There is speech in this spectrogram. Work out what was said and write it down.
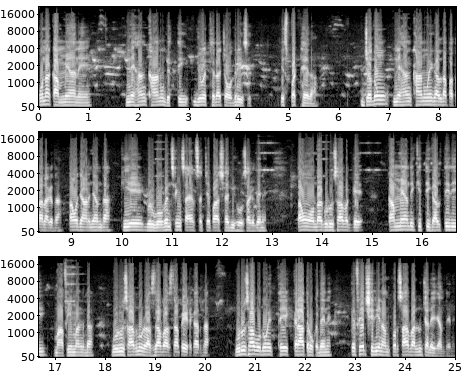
ਉਹਨਾਂ ਕਾਮਿਆਂ ਨੇ ਨਿਹੰਗ ਖਾਨ ਨੂੰ ਦਿੱਤੀ, ਜੋ ਇੱਥੇ ਦਾ ਚੌਧਰੀ ਸੀ, ਇਸ ਪੱਠੇ ਦਾ। ਜਦੋਂ ਨਿਹੰਗ ਖਾਨ ਨੂੰ ਇਹ ਗੱਲ ਦਾ ਪਤਾ ਲੱਗਦਾ, ਤਾਂ ਉਹ ਜਾਣ ਜਾਂਦਾ ਕਿ ਇਹ ਗੁਰੂ ਗੋਬਿੰਦ ਸਿੰਘ ਸਾਹਿਬ ਸੱਚੇ ਪਾਤਸ਼ਾਹ ਜੀ ਹੋ ਸਕਦੇ ਨੇ। ਤਾਂ ਉਹ ਆਉਂਦਾ ਗੁਰੂ ਸਾਹਿਬ ਅੱਗੇ, ਕਾਮਿਆਂ ਦੀ ਕੀਤੀ ਗਲਤੀ ਦੀ ਮਾਫੀ ਮੰਗਦਾ, ਗੁਰੂ ਸਾਹਿਬ ਨੂੰ ਰਸਦਾ ਵਸਦਾ ਭੇਟ ਕਰਦਾ। ਗੁਰੂ ਸਾਹਿਬ ਉਦੋਂ ਇੱਥੇ ਇੱਕ ਰਾਤ ਰੁਕਦੇ ਨੇ ਤੇ ਫਿਰ ਸ਼੍ਰੀ ਅਨੰਦਪੁਰ ਸਾਹਿਬ ਵੱਲ ਨੂੰ ਚਲੇ ਜਾਂਦੇ ਨੇ।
